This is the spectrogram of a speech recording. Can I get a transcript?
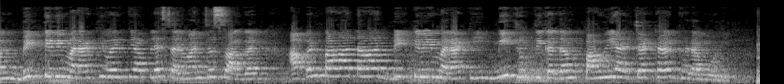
बिग टीव्ही मराठीवरती आपल्या सर्वांचं स्वागत. आपण पाहत आहात बिग टीव्ही मराठी. मी तृप्ती कदम. पाहूया आजच्या ठळक घडामोडी.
